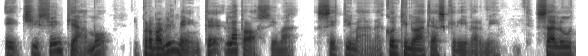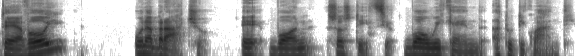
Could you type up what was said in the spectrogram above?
e ci sentiamo probabilmente la prossima settimana. Continuate a scrivermi. Salute a voi, un abbraccio e buon solstizio, buon weekend a tutti quanti.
